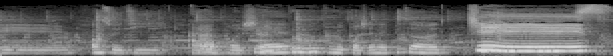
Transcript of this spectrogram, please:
Et on se dit à, la prochaine pour le prochain épisode. Cheers!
